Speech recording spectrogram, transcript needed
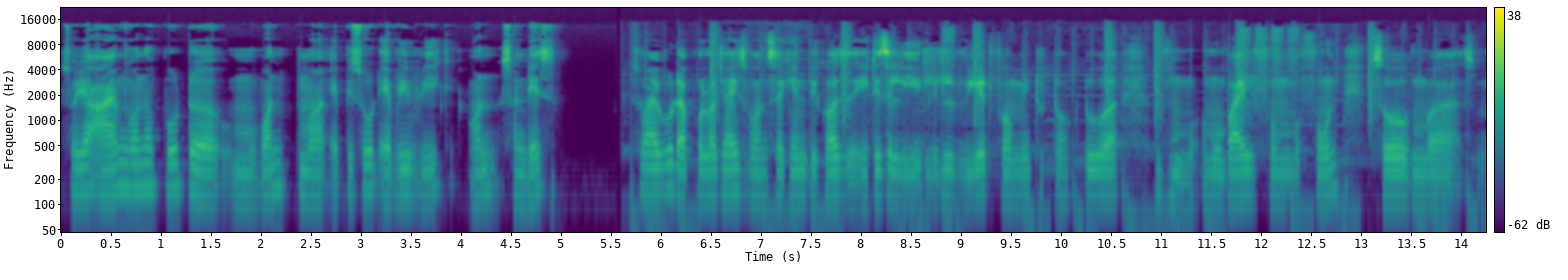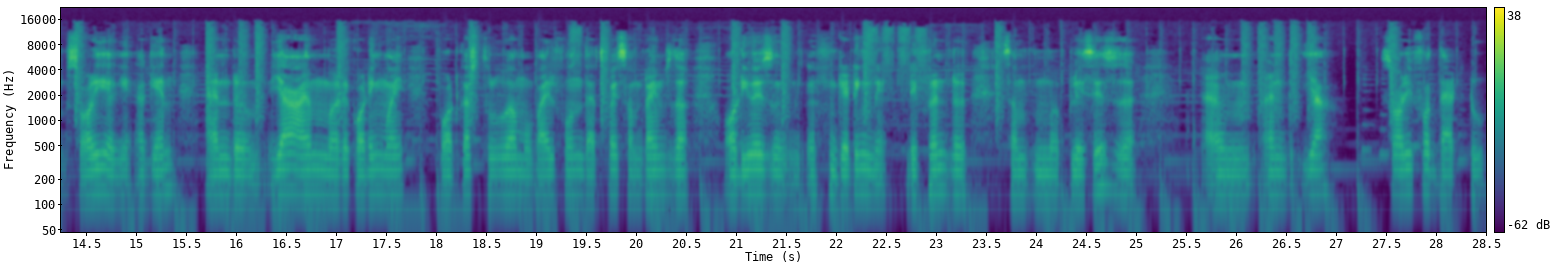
So yeah i am gonna put uh, one episode every week on sundays so i would apologize once again because it is a little weird for me to talk to a mobile phone so uh, sorry again, again. and um, yeah i'm recording my podcast through a mobile phone. That's why sometimes the audio is getting different uh, some places. Uh, um, and yeah sorry for that too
